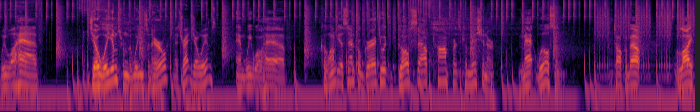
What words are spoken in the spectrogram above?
We will have, Joe Williams from the Williamson Herald, that's right, Joe Williams. and we will have Columbia Central graduate Gulf South Conference Commissioner Matt Wilson talk about life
